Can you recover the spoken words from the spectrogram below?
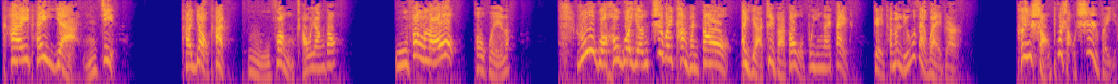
开开眼界。他要看五凤朝阳刀，五凤楼后悔了。如果侯国英只为看看刀，哎呀，这把刀我不应该带着，给他们留在外边，可以少不少是非呀。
